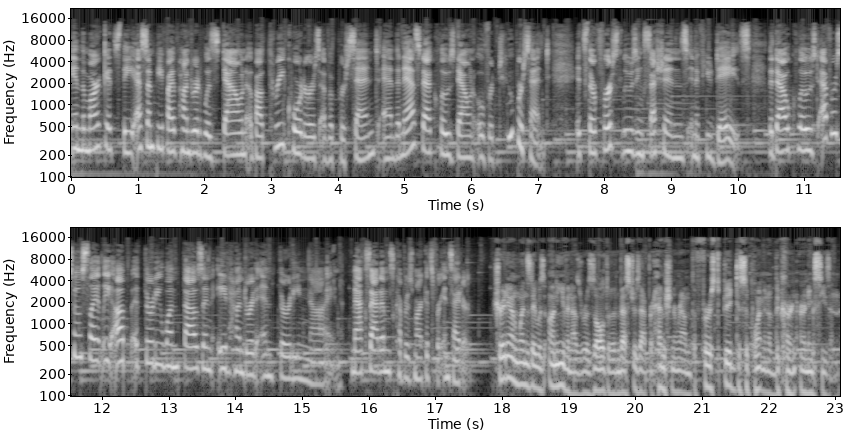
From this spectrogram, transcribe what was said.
In the markets, the S&P 500 was down about three quarters of a percent, and the Nasdaq closed down over two percent. It's their first losing sessions in a few days. The Dow closed ever so slightly up at 31,839. Max Adams covers markets for Insider. Trading on Wednesday was uneven as a result of investors' apprehension around the first big disappointment of the current earnings season,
